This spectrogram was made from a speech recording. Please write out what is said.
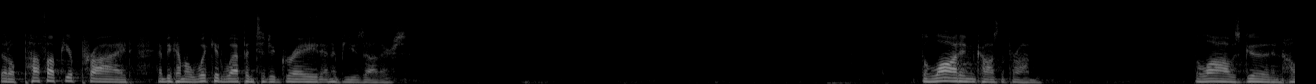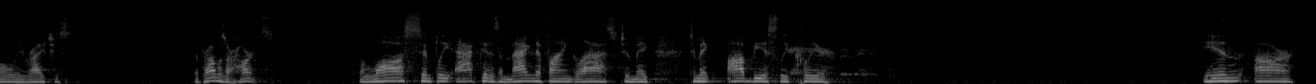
that'll puff up your pride and become a wicked weapon to degrade and abuse others. The law didn't cause the problem. The law was good and holy, righteous. The problem was our hearts. The law simply acted as a magnifying glass to make, to make obviously clear. In our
